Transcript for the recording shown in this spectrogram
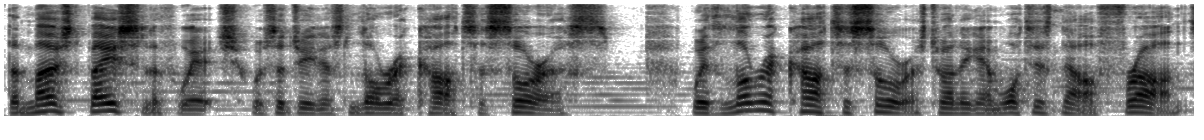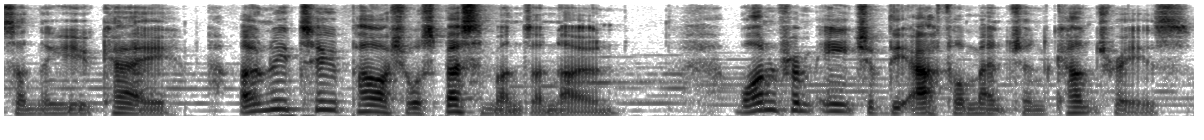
the most basal of which was the genus Loricatosaurus, with Loricatosaurus dwelling in what is now France and the UK. Only two partial specimens are known, one from each of the aforementioned countries.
